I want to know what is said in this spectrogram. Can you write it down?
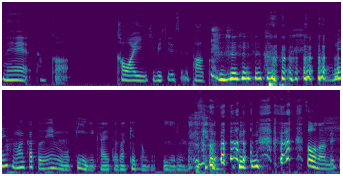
ねなんか可愛い響きですよねパーク ねマーカットの M を P に変えただけとも言えるんですけど そうなんです。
